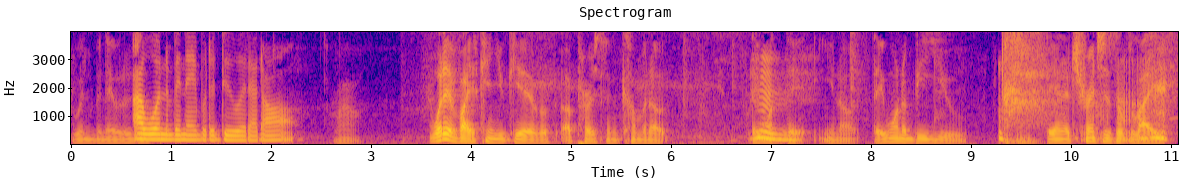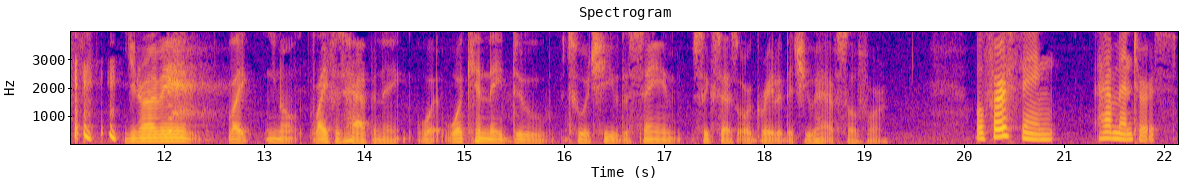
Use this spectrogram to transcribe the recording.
You wouldn't been able to. Do i it. wouldn't have been able to do it at all Wow. What advice can you give a, a person coming up? They want Hmm. they you know they want to be you. They're in the trenches of life. You know what I mean? Like you know, life is happening. What what can they do to achieve the same success or greater that you have so far? Well, first thing, have mentors.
